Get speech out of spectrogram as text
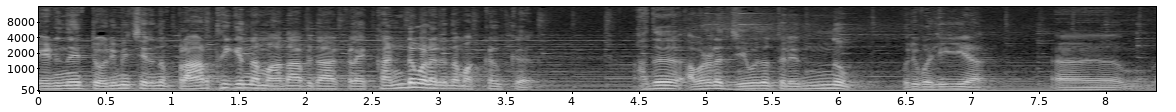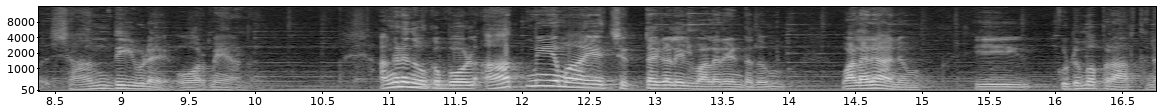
എഴുന്നേറ്റ് ഒരുമിച്ചിരുന്ന് പ്രാർത്ഥിക്കുന്ന മാതാപിതാക്കളെ കണ്ടു വളരുന്ന മക്കൾക്ക് അത് അവരുടെ ജീവിതത്തിൽ എന്നും ഒരു വലിയ ശാന്തിയുടെ ഓർമ്മയാണ്. അങ്ങനെ നോക്കുമ്പോൾ ആത്മീയമായ ചിട്ടകളിൽ വളരേണ്ടതും വളരാനും ഈ കുടുംബ പ്രാർത്ഥന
